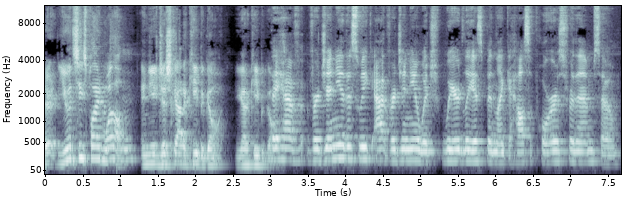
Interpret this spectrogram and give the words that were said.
UNC's playing well, mm-hmm. and you just got to keep it going. You got to keep it going. They have Virginia this week at Virginia, which weirdly has been like a house of horrors for them. So.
